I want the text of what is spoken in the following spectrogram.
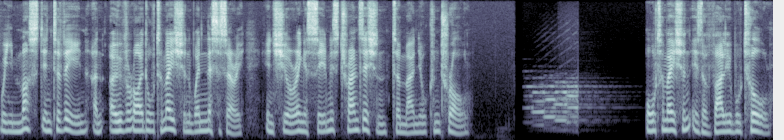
We must intervene and override automation when necessary, ensuring a seamless transition to manual control. Automation is a valuable tool,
